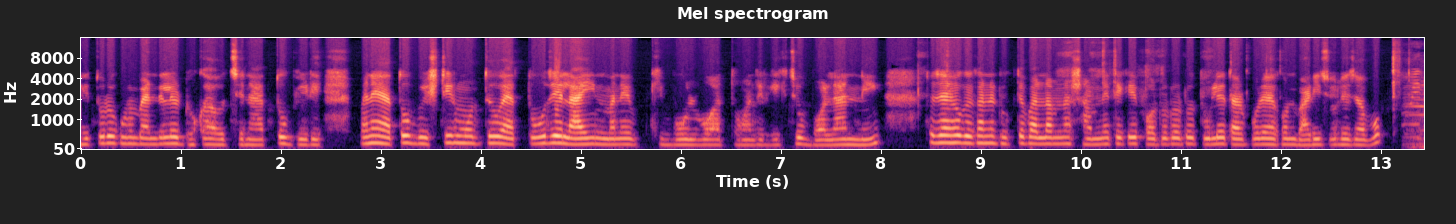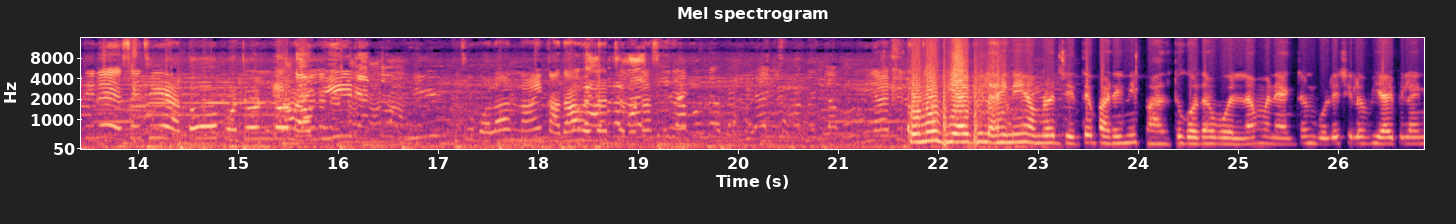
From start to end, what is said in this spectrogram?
ভেতরে কোনো প্যান্ডেলে ঢোকা হচ্ছে না এত ভিড়ে। মানে এত বৃষ্টির মধ্যেও এত যে লাইন মানে কি বলব আর তোমাদেরকে কিছু বলার নেই। তো যাই হোক এখানে ঢুকতে পারলাম না সামনে থেকে ফটো টটো তুলে তারপরে এখন বাড়ি চলে যাব। এসেছি এত প্রচণ্ড কিছু বলার নাই কাদা হয়ে যাচ্ছে কোনো ভিআইপি লাইনে আমরা যেতে পারিনি ফালতু কথা বললাম। মানে একজন বলেছিল ভিআইপি লাইন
